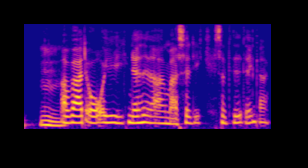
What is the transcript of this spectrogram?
mm. og var et år i nærheden af Angmarsalik, som det hed dengang.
